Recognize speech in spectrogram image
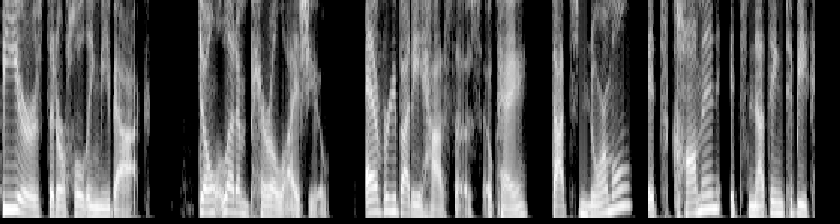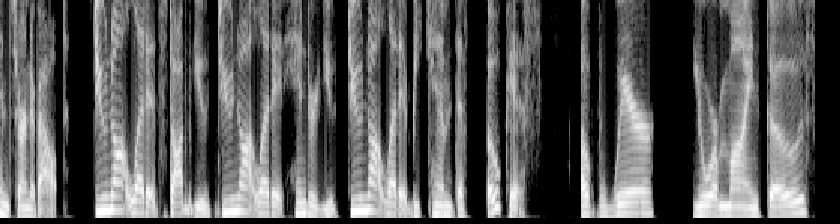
fears that are holding me back, don't let them paralyze you. Everybody has those, okay? That's normal. It's common. It's nothing to be concerned about. Do not let it stop you. Do not let it hinder you. Do not let it become the focus of where your mind goes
